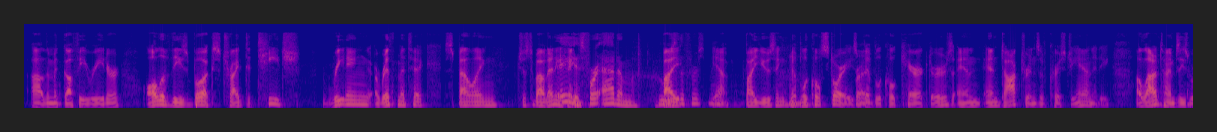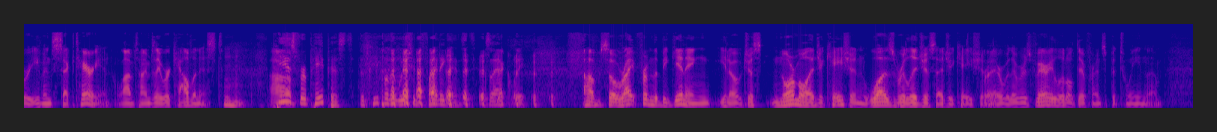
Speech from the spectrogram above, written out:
uh, the McGuffey Reader, all of these books tried to teach reading, arithmetic, spelling, just about anything. A anything is for Adam, who by was the first man. yeah by using hmm. biblical stories, Right. biblical characters, and and doctrines of Christianity. A lot of times these were even sectarian. A lot of times they were Calvinist. Mm-hmm. Uh, P is for papist, the people that we should fight against. exactly. Um, so right from the beginning, you know, just normal education was religious education. Right. There, there was very little difference between them.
